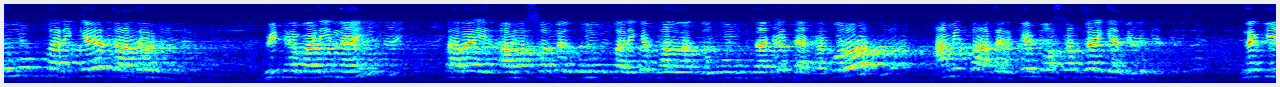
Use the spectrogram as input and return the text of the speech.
অমুক তারিখে যাদের পিঠে বাড়ি নাই তারা আমার সাথে অমুক তারিখে পাল্লা অমুক জায়গায় দেখা করো, আমি তাদেরকে বসার জায়গা দিব। নাকি?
